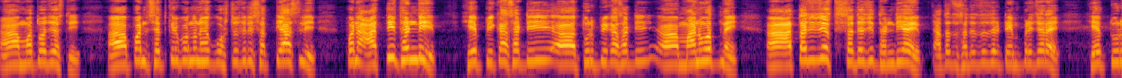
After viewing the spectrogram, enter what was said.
महत्त्वाची असते. पण शेतकरी बंधून हे गोष्ट जरी सत्य असली पण अति थंडी हे पिकासाठी तूर पिकासाठी मानवत नाही. आताची जी सध्याची थंडी आहे आताचं सध्याचं जे टेम्परेचर आहे हे तूर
